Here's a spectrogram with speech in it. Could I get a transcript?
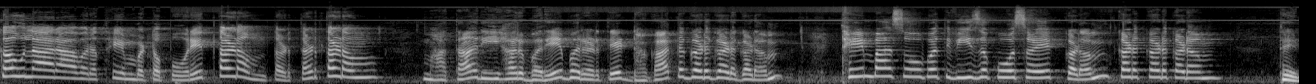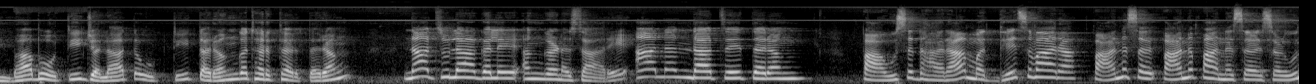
कौलारावर थेंब टपोरे तडम तडतड तडम. म्हातारी हरभरे भरडते ढगात गडगड गडम. थेंबासोबत वीज कोसळे कडम कडकड कडम. थेंबाभोवती जलात उठती तरंग थरथर तरंग. नाचू लागले अंगण सारे आनंदाचे तरंग. पाऊस धारा मध्येच वारा पान पान पान सळसळून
